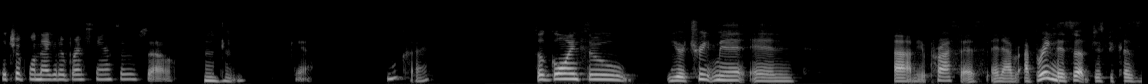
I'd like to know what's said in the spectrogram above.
the triple negative breast cancer. So mm-hmm. Yeah. Okay. So going through your treatment and um, your process, and I, I bring this up just because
